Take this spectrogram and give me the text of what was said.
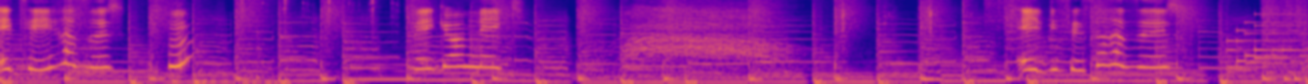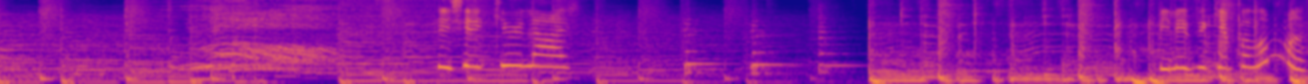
Eteği hazır. Hı? Ve gömlek. Elbisesi hazır. Teşekkürler. Bilezik yapalım mı?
